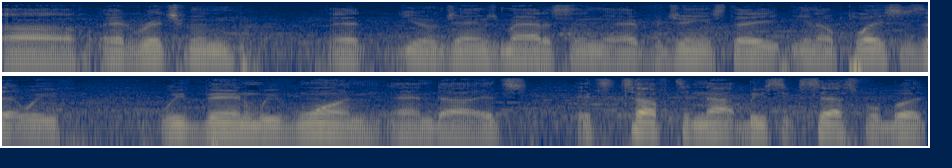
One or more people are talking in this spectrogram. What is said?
uh, at Richmond, at you know James Madison, at Virginia State. You know, places that we've we've been, we've won, and uh, it's it's tough to not be successful, but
